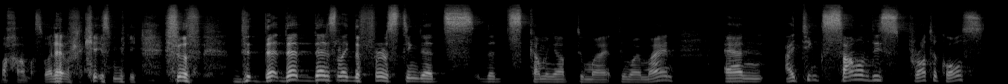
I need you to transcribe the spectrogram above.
Bahamas, whatever the case may be. So that, that that's like the first thing that's that's coming up to my to my mind. And I think some of these protocols,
